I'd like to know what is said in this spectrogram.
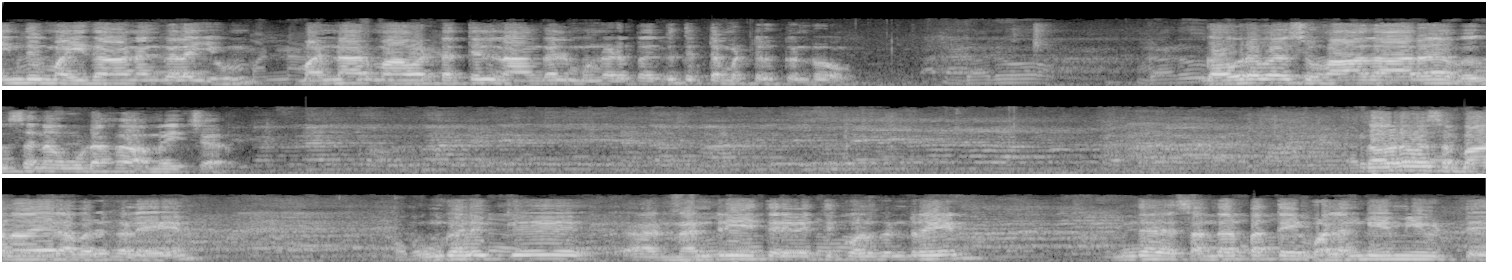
ஐந்து மைதானங்களையும் மன்னார் மாவட்டத்தில் நாங்கள் முன்னெடுப்பதற்கு திட்டமிட்டிருக்கின்றோம். கௌரவ சுகாதார வெகுசன ஊடக அமைச்சர். கௌரவ சபாநாயகர் அவர்களே உங்களுக்கு நன்றியை தெரிவித்துக் கொள்கின்றேன். இந்த சந்தர்ப்பத்தை வழங்கியமைவிட்டு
